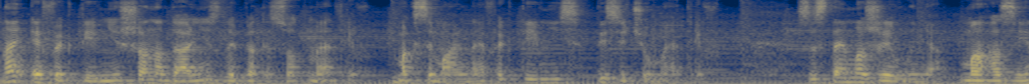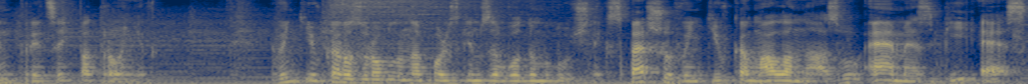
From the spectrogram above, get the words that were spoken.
найефективніша на дальність до 500 метрів, максимальна ефективність 1000 метрів. Система живлення, магазин 30 патронів. Гвинтівка розроблена польським заводом Лучник. Спершу гвинтівка мала назву MSBS,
